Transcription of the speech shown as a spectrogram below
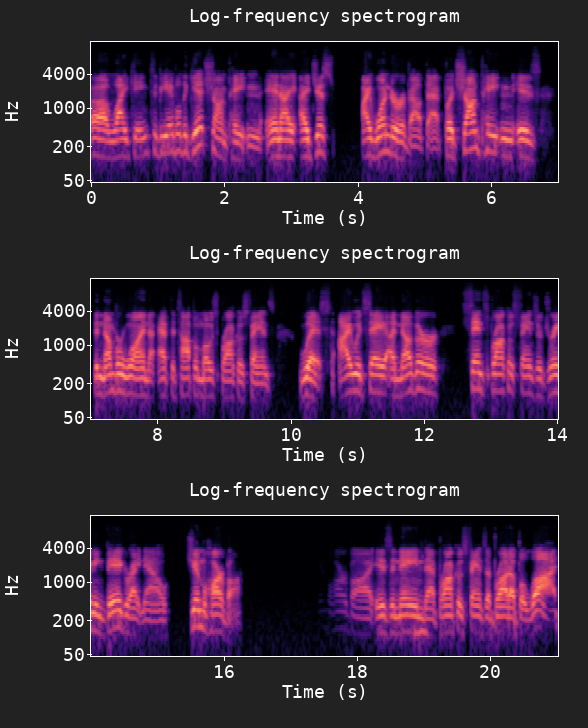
uh, liking to be able to get Sean Payton. And I, I just, I wonder about that. But Sean Payton is the number one at the top of most Broncos fans list. I would say another, since Broncos fans are dreaming big right now, Jim Harbaugh. Jim Harbaugh is a name mm-hmm. that Broncos fans have brought up a lot.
